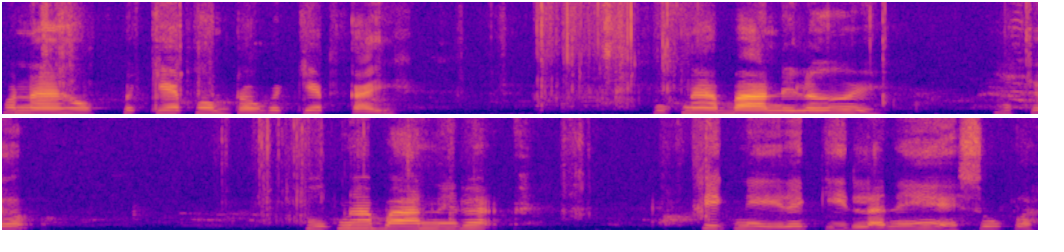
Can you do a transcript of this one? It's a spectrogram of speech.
วันนาเขาไปเก็บผมต้องไปเก็บไก่ปลูกหน้าบ้านนี่เลยนะเจ้าปลูกหน้าบ้านนี่แหละพริกนี่ได้กินแล้วนี่สุกละ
